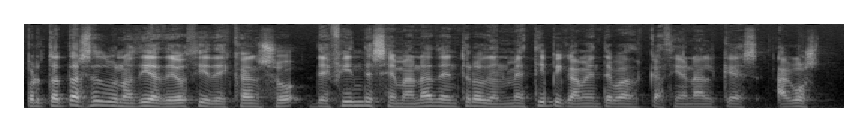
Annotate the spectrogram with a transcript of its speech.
por tratarse de unos días de ocio y descanso de fin de semana dentro del mes típicamente vacacional que es agosto.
